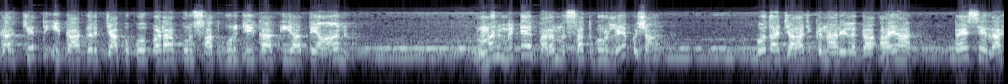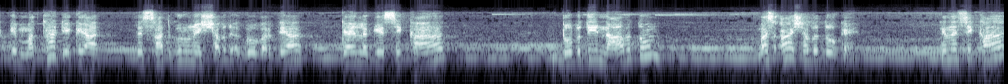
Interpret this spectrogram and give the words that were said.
ਕਰ ਚਿਤ ਇਕਾਗਰ ਜਪ ਕੋ ਬੜਾ ਪੁਰ, ਸਤਿਗੁਰੂ ਜੀ ਕਾ ਕੀਆ ਧਿਆਨ। ਮਨ ਮਿਟੇ ਭਰਮ, ਸਤਿਗੁਰ ਲੈ ਪਛਾਨ ਉਹਦਾ ਜਹਾਜ਼ ਕਿਨਾਰੇ ਲੱਗਾ, ਆਇਆ, ਪੈਸੇ ਰੱਖ ਕੇ ਮੱਥਾ ਟੇਕਿਆ, ਤੇ ਸਤਿਗੁਰੂ ਨੇ ਸ਼ਬਦ ਅੱਗੋਂ ਵਰਤਿਆ, ਕਹਿਣ ਲੱਗੇ, ਸਿੱਖਾ ਡੁੱਬਦੀ ਨਾਵ ਤੂੰ ਬਸ ਆ ਸ਼ਬਦ ਦੋ ਕਹਿ। ਕਹਿੰਦੇ ਸਿੱਖਾ,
